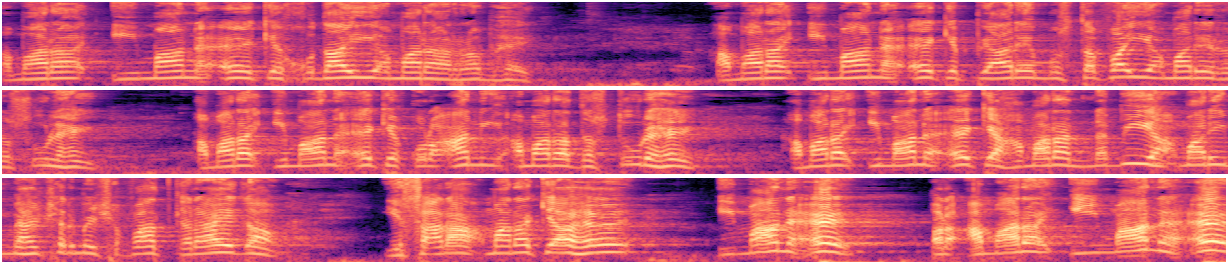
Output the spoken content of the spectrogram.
हमारा ईमान है कि खुदाई हमारा रब है। हमारा ईमान है कि प्यारे मुस्तफ़ा ही हमारे रसूल हैं। हमारा ईमान है कि कुरानी हमारा दस्तूर है। हमारा ईमान है कि हमारा नबी हमारी महशर में शफात कराएगा। ये सारा हमारा क्या है? ईमान है। और हमारा ईमान है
